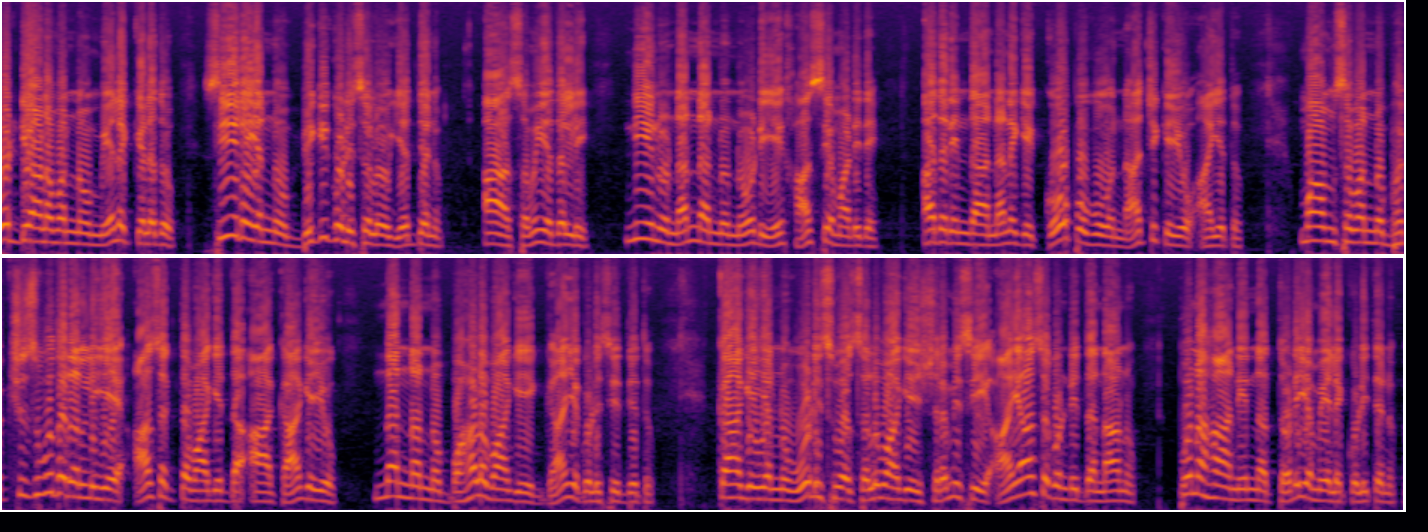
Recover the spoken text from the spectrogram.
ಒಡ್ಯಾಣವನ್ನು ಮೇಲಕ್ಕೆಳೆದು ಸೀರೆಯನ್ನು ಬಿಗಿಗೊಳಿಸಲು ಎದ್ದೆನು. ಆ ಸಮಯದಲ್ಲಿ ನೀನು ನನ್ನನ್ನು ನೋಡಿ ಹಾಸ್ಯ ಮಾಡಿದೆ. ಅದರಿಂದ ನನಗೆ ಕೋಪವೂ ನಾಚಿಕೆಯೂ ಆಯಿತು. ಮಾಂಸವನ್ನು ಭಕ್ಷಿಸುವುದರಲ್ಲಿಯೇ ಆಸಕ್ತವಾಗಿದ್ದ ಆ ಕಾಗೆಯು ನನ್ನನ್ನು ಬಹಳವಾಗಿ ಗಾಯಗೊಳಿಸಿದ್ದಿತು. ಕಾಗೆಯನ್ನು ಓಡಿಸುವ ಸಲುವಾಗಿ ಶ್ರಮಿಸಿ ಆಯಾಸಗೊಂಡಿದ್ದ ನಾನು ಪುನಃ ನಿನ್ನ ತೊಡೆಯ ಮೇಲೆ ಕುಳಿತೆನು.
